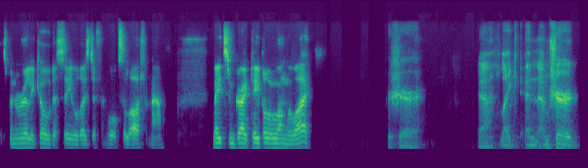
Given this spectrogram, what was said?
It's been really cool to see all those different walks of life and um, meet some great people along the way. For sure, yeah. Like, and I'm sure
